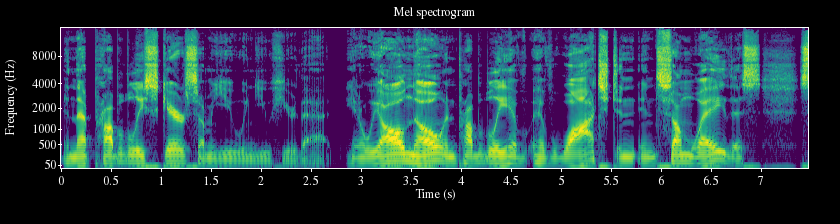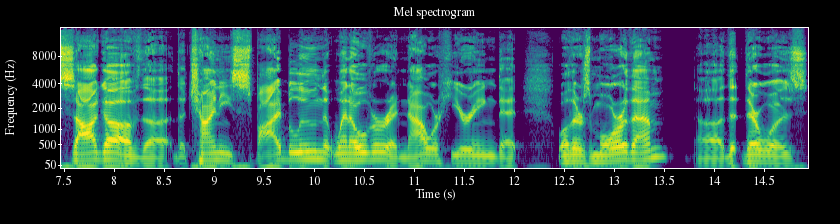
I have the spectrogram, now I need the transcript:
And that probably scares some of you when you hear that. You know, we all know and probably have, have watched in, in some way this saga of the, the Chinese spy balloon that went over. And now we're hearing that, well, there's more of them uh, that there was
